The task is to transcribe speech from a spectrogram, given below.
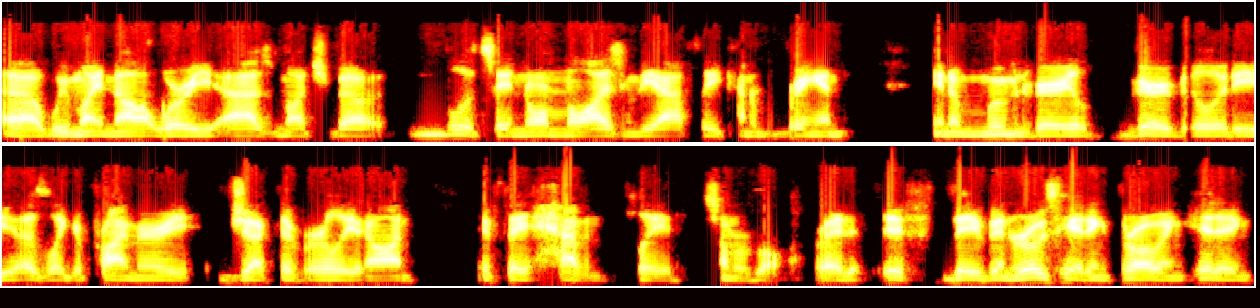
Uh, we might not worry as much about, let's say, normalizing the athlete, kind of bringing you know movement vari- variability as like a primary objective early on if they haven't played summer ball, right? If they've been rotating, throwing, hitting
